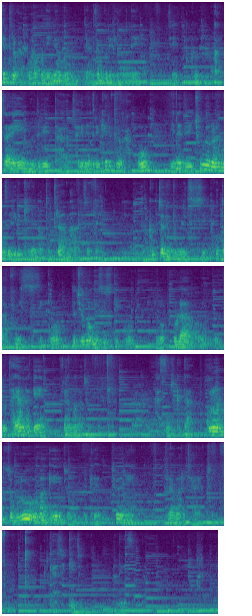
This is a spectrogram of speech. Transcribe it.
캐릭터를 갖고 하고 네 명은 이제 앙상블의 개념인데 이제 그 각자의 인물들이 다 자기네들의 캐릭터를 갖고 얘네들이 충돌을 하면서 일으키는 어떤 드라마적인 어떤 극적인 부분이 있을 수 있고 또 아픔이 있을 수 있고 또 즐거움이 있을 수도 있고 이런 걸 골라 어, 또 다양하게 드라마가 좀 이렇게 갔으면 좋겠다. 그런 쪽으로 음악이 좀 이렇게 표현이 드라마를 잘 좀 그렇게 할 수 있게 좀 만들겠습니다.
